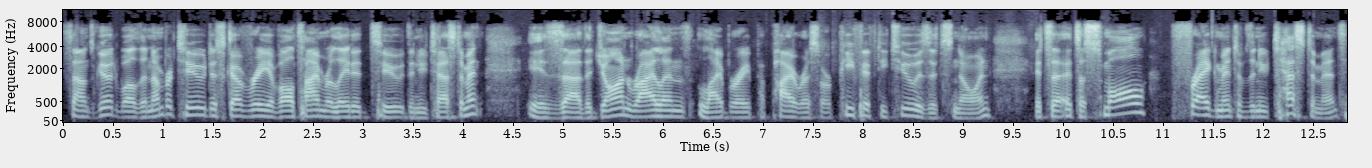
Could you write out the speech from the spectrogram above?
Sounds good. Well, the number two discovery of all time related to the New Testament is uh, the John Rylands Library Papyrus, or P52 as it's known. It's a, it's a small fragment of the New Testament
